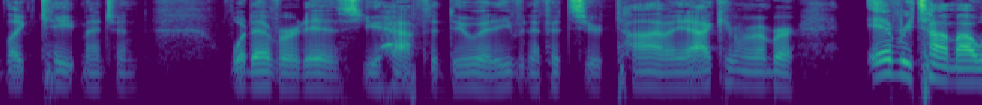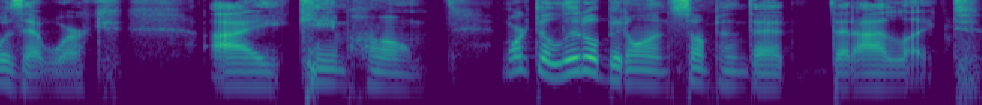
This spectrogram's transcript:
like Kate mentioned, whatever it is, you have to do it, even if it's your time. I, mean, I can remember every time I was at work, I came home, worked a little bit on something that that I liked.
